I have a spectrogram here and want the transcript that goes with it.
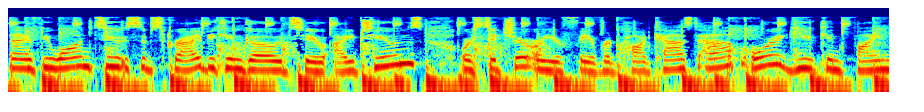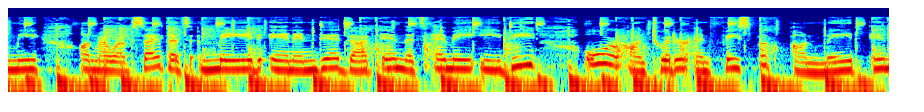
Now, if you want to subscribe, you can go to iTunes or Stitcher or your favorite podcast app, or you can find me on my website. That's madeinindia.in. That's M-A-E-D, or on Twitter and Facebook on Made in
